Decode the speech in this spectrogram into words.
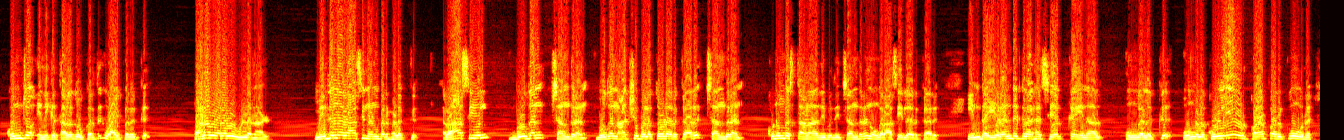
கொஞ்சம் இன்னைக்கு தலை தூக்கிறதுக்கு வாய்ப்பு இருக்கு. பணவரவு உள்ள நாள். மிதுன ராசி நண்பர்களுக்கு ராசியில் புதன் சந்திரன். புதன் ஆட்சி பலத்தோட இருக்காரு சந்திரன் குடும்பஸ்தான அதிபதி சந்திரன் உங்க ராசியில இருக்காரு. இந்த இரண்டு கிரக சேர்க்கையினால் உங்களுக்கு உங்களுக்குள்ளேயே ஒரு குழப்பம் இருக்கும் ஒரு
